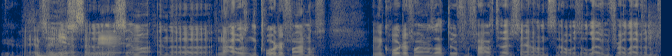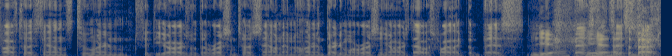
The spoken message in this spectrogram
Yeah. It's- Semi. yeah, semi, in yeah, the semi in the uh, no, it was in the quarterfinals. in the quarterfinals, I threw for five touchdowns. I was 11 for 11, five touchdowns, 250 yards with a rushing touchdown and 130 more rushing yards. That was probably like the best. Yeah, best yeah, that's about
